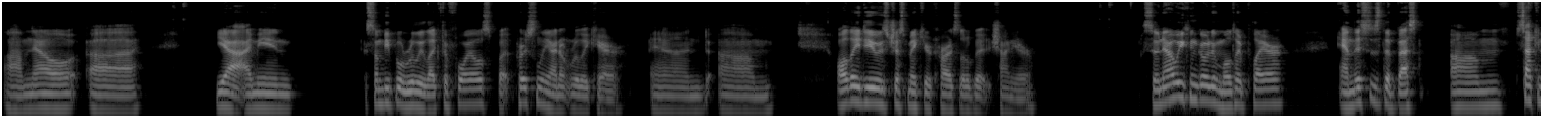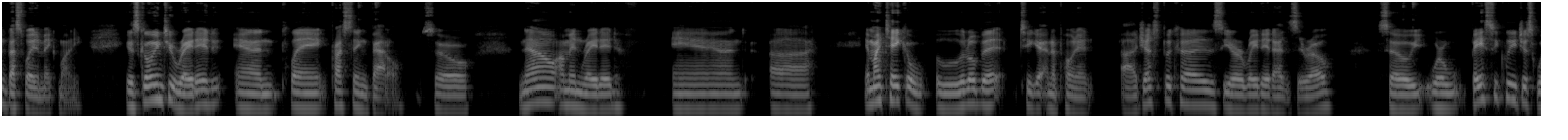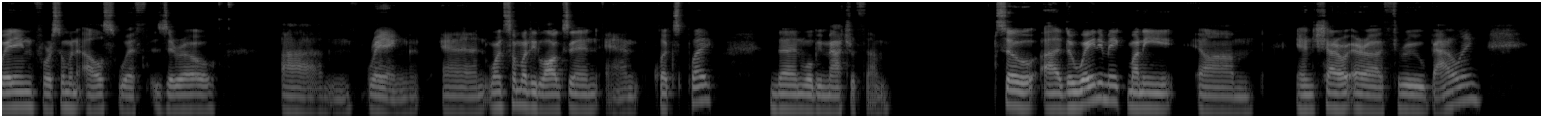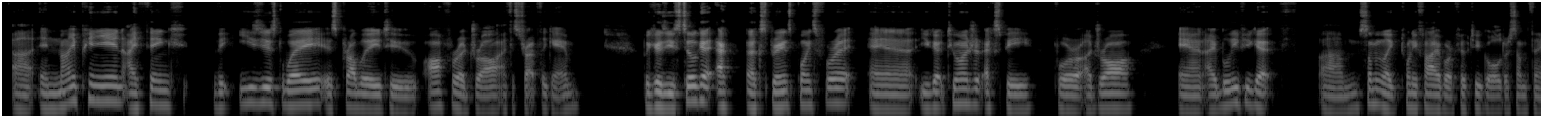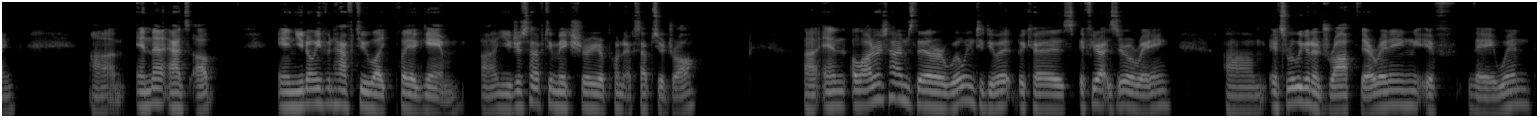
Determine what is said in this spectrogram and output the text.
Um, now, uh, yeah, I mean, some people really like the foils, but personally, I don't really care. And um, all they do is just make your cards a little bit shinier. So now we can go to multiplayer, and this is the best um, second best way to make money is going to rated and playing pressing battle. So now I'm in rated, and uh, it might take a, a, little bit to get an opponent uh, just because you're rated at zero. So we're basically just waiting for someone else with zero um, rating, and once somebody logs in and clicks play, then we'll be matched with them. So uh, the way to make money um, in Shadow Era through battling. Uh, in my opinion, I think the easiest way is probably to offer a draw at the start of the game because you still get experience points for it and you get 200 XP for a draw and I believe you get um, something like 25 or 50 gold or something um, and that adds up and you don't even have to like play a game uh, you just have to make sure your opponent accepts your draw uh, and a lot of times they're willing to do it because if you're at zero rating um, it's really going to drop their rating if they win,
